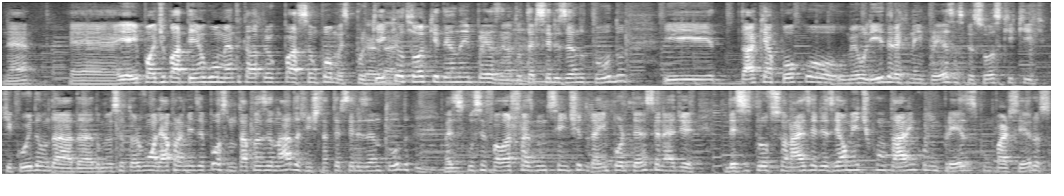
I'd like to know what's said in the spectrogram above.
né? É, e aí pode bater em algum momento aquela preocupação, pô, mas por que, Verdade. que eu tô aqui dentro da empresa, né? Eu tô terceirizando tudo e daqui a pouco o meu líder aqui na empresa, as pessoas que, que, que cuidam da, da- do meu setor vão olhar para mim e dizer, pô, você não tá fazendo nada, a gente tá terceirizando tudo. Mas isso que você falou acho que faz muito sentido, né? A importância, né, de, desses profissionais eles realmente contarem com empresas, com parceiros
